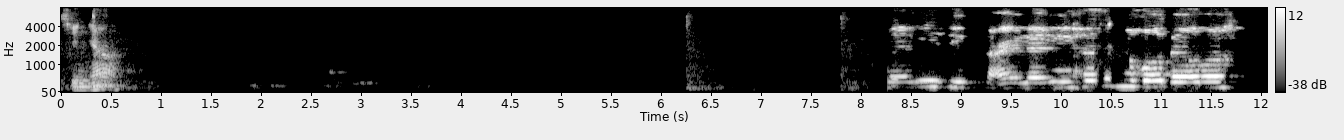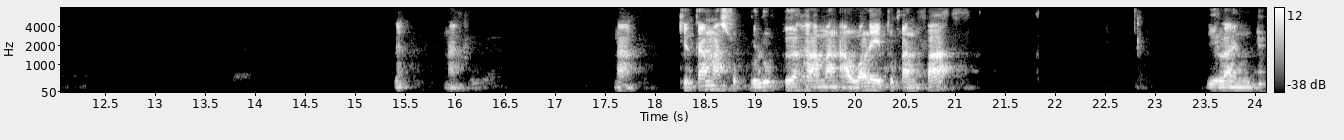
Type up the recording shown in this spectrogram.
Sinyal. بيت عليها غبرة Nah, nah Kita masuk dulu ke halaman awal yaitu Canva. Dilanjut,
